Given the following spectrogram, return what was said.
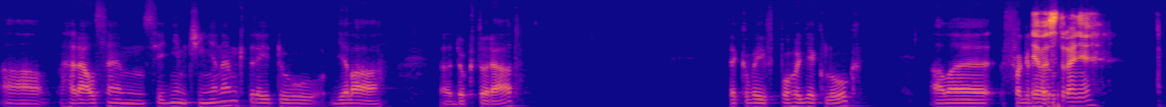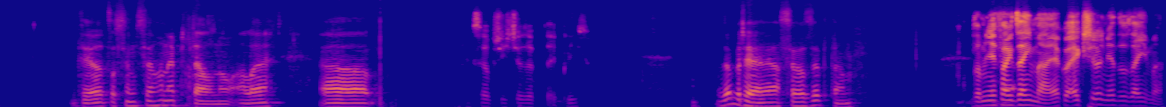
a hrál jsem s jedním Číňanem, který tu dělá doktorát. Takový v pohodě kluk, ale fakt... Je ve straně? Jo, to jsem se ho neptal, no, ale uh, Tak se ho příště zeptej, please. dobře, já se ho zeptám. To mě fakt zajímá, jako actually mě to zajímá.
